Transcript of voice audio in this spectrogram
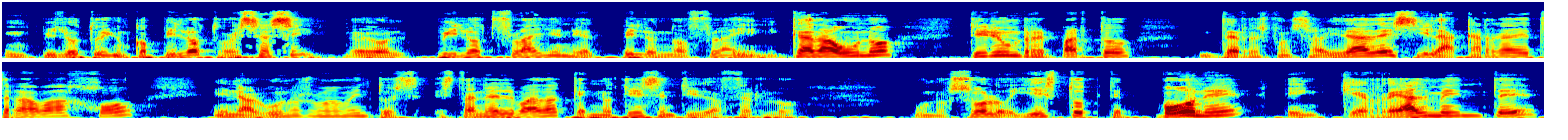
un piloto y un copiloto, es así, el pilot flying y el pilot not flying. Y cada uno tiene un reparto de responsabilidades y la carga de trabajo en algunos momentos es tan elevada que no tiene sentido hacerlo uno solo. Y esto te pone en que realmente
